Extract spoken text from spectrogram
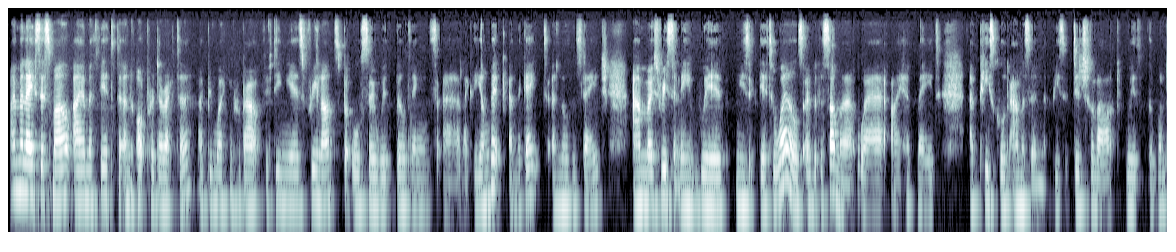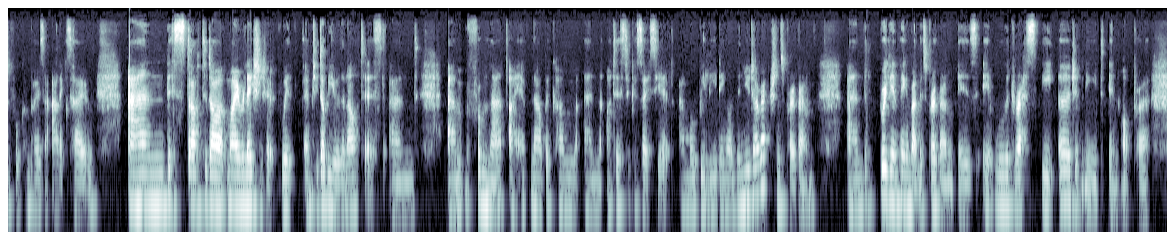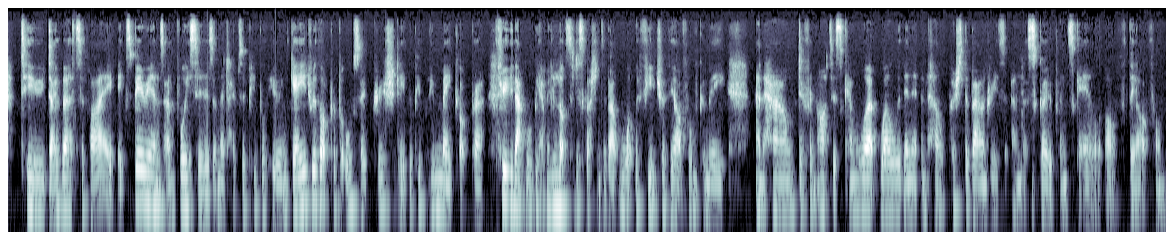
I'm Elayce Ismail. I am a theatre and opera director. I've been working for about 15 years freelance, but also with buildings uh, like the Young Vic and the Gate and Northern Stage, and most recently with Music Theatre Wales over the summer, where I had made a piece called Amser, a piece of digital art with the wonderful composer Alex Ho. And this started our, my relationship with MTW as an artist. And um, from that, I have now become an artistic associate and will be leading on the New Directions programme and the brilliant thing about this program is it will address the urgent need in opera to diversify experience and voices and the types of people who engage with opera, but also crucially the people who make opera. Through that, we'll be having lots of discussions about what the future of the art form can be and how different artists can work well within it and help push the boundaries and the scope and scale of the art form.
